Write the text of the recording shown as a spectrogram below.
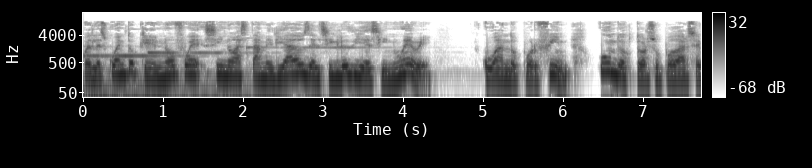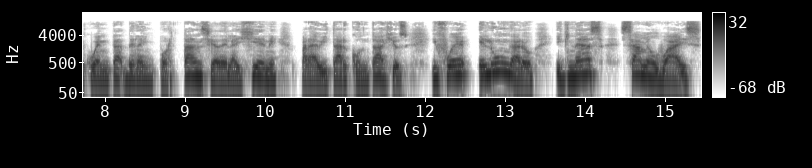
Pues les cuento que no fue sino hasta mediados del siglo XIX cuando por fin un doctor supo darse cuenta de la importancia de la higiene para evitar contagios y fue el húngaro Ignaz Semmelweis.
